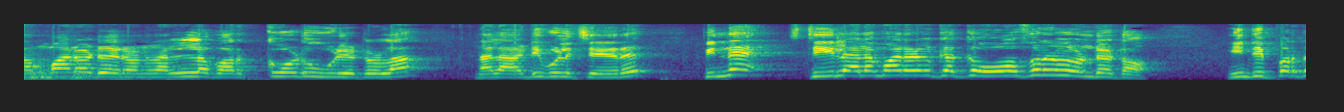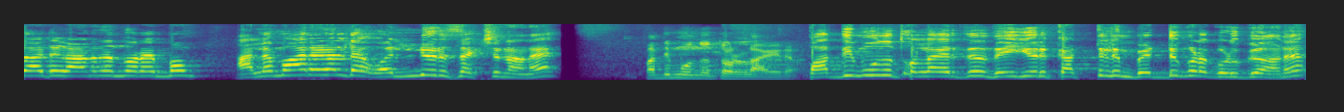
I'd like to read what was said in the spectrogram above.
സമ്മാനമായിട്ട് വരുവാണ് നല്ല വർക്കോട് കൂടിയിട്ടുള്ള നല്ല അടിപൊളി ചെയർ പിന്നെ സ്റ്റീൽ അലമാരകൾക്കൊക്കെ ഓഫറുകളുണ്ട് കേട്ടോ. ഇതിന്റെ ഇപ്പുറത്തായിട്ട് കാണുന്നതെന്ന് പറയുമ്പോൾ അലമാരകളുടെ വലിയൊരു സെക്ഷനാണ് പതിമൂന്ന് തൊള്ളായിരം. പതിമൂന്ന് തൊള്ളായിരത്തിന് ദേ ഈ ഒരു കട്ടിലും ബെഡും കൂടെ കൊടുക്കുകയാണ്.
